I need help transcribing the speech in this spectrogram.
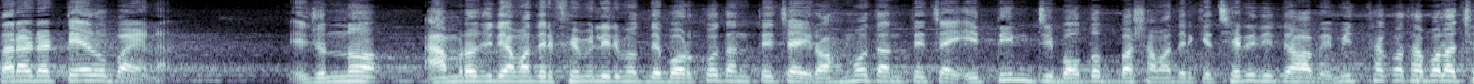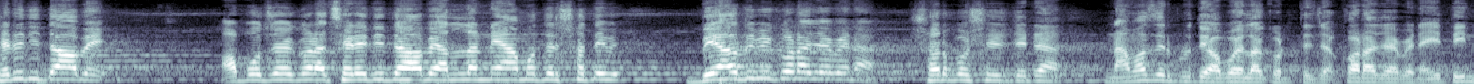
তারা এটা টেরও পায় না। এই জন্য আমরা যদি আমাদের ফ্যামিলির মধ্যে বরকত আনতে চাই, রহমত আনতে চাই, এই তিনটি বদভ্যাস আমাদেরকে ছেড়ে দিতে হবে। মিথ্যা কথা বলা ছেড়ে দিতে হবে। অপচয় করা ছেড়ে দিতে হবে। আল্লাহ নিয়ে আমাদের সাথে বেয়াদবি করা যাবে না। সর্বশেষ যেটা নামাজের প্রতি অবহেলা করতে করা যাবে না। এই তিন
